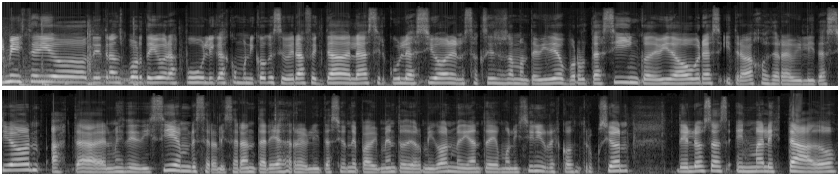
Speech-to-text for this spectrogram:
El Ministerio de Transporte y Obras Públicas comunicó que se verá afectada la circulación en los accesos a Montevideo por Ruta 5 debido a obras y trabajos de rehabilitación. Hasta el mes de diciembre se realizarán tareas de rehabilitación de pavimento de hormigón mediante demolición y reconstrucción de losas en mal estado.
